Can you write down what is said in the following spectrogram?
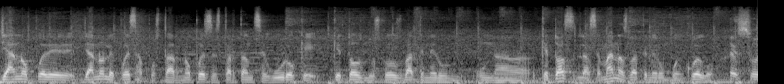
ya no puede, ya no le puedes apostar, no puedes estar tan seguro que, que todos los juegos va a tener un, una, que todas las semanas va a tener un buen juego. Eso,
